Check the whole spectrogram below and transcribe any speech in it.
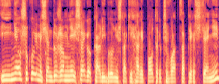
i nie oszukujmy się, dużo mniejszego kalibru niż taki Harry Potter czy Władca Pierścieni.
